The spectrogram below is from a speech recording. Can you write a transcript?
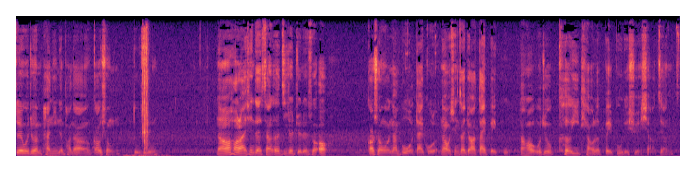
所以我就很叛逆的跑到高雄读书，然后后来现在上二季就觉得说，哦，高雄我南部我待过了，那我现在就要待北部，然后我就刻意挑了北部的学校这样子，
